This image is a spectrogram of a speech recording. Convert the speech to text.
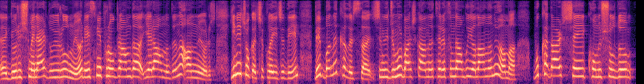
e, görüşmeler duyurulmuyor. Resmi programda yer almadığını anlıyoruz. Yine çok açıklayıcı değil ve bana kalırsa şimdi Cumhurbaşkanlığı tarafından bu yalanlanıyor ama bu kadar şey konuşuldu.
